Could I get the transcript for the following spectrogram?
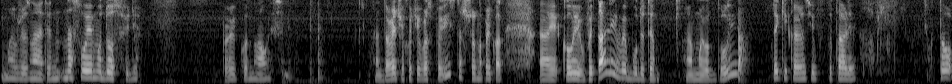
ми вже, знаєте, на своєму досвіді переконалися. До речі, хотів розповісти, що, наприклад, е, коли в Італії ви будете, ми от були декілька разів в Італії, то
